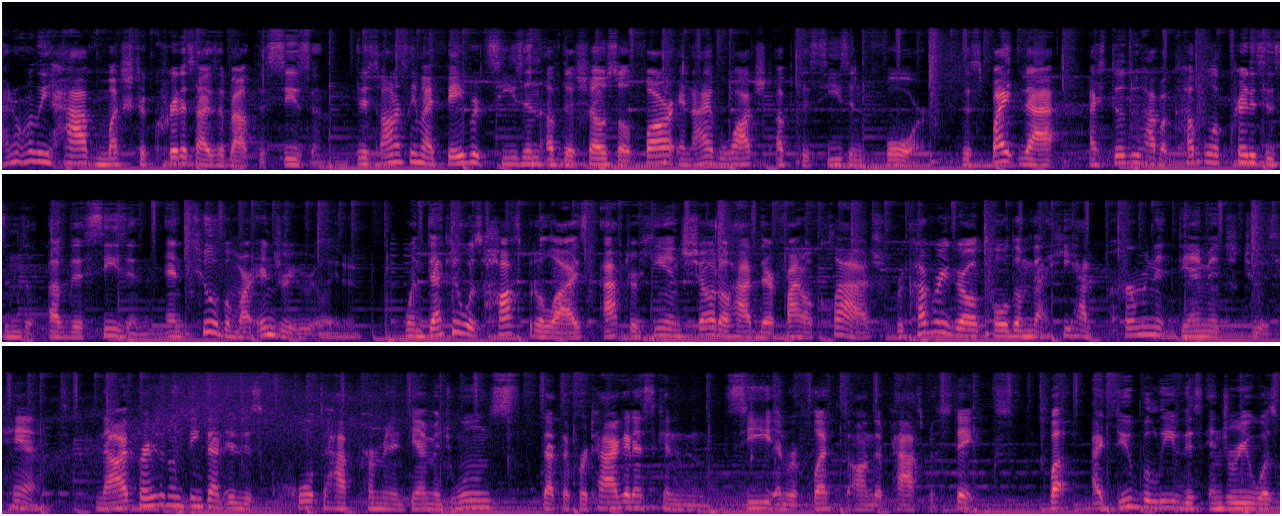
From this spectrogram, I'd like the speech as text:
I don't really have much to criticize about this season. It is honestly my favorite season of the show so far and I've watched up to season 4. Despite that, I still do have a couple of criticisms of this season and two of them are injury related. When Deku was hospitalized after he and Shoto had their final clash, Recovery Girl told him that he had permanent damage to his hands. Now I personally think that it is cool to have permanent damage wounds that the protagonist can see and reflect on their past mistakes. But I do believe this injury was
